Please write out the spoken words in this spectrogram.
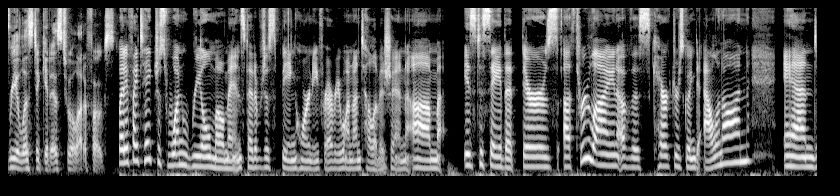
realistic it is to a lot of folks. But if I take just one real moment instead of just being horny for everyone on television, um, is to say that there's a through line of this characters going to Al Anon. And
